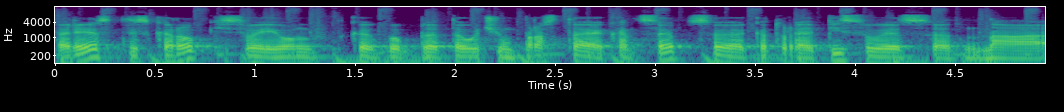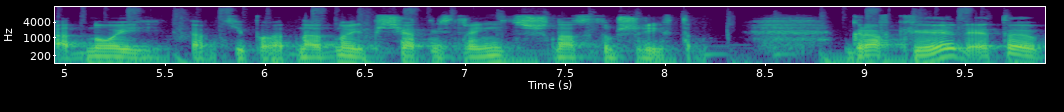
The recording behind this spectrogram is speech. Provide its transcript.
REST из коробки своей, он как бы это очень простая концепция, которая описывается на одной, там, типа, на одной печатной странице с 16 шрифтом. GraphQL — это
